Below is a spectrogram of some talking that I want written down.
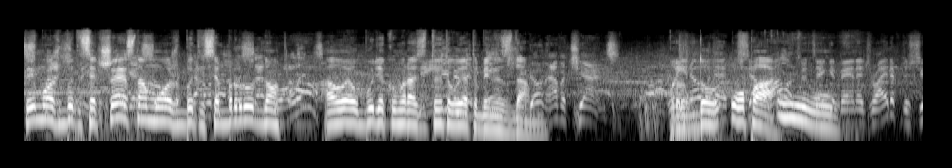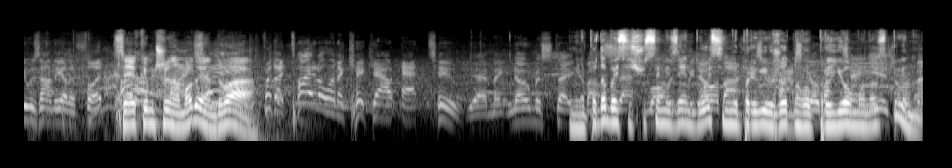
Ти можеш битися чесно, можеш битися брудно, але у будь-якому разі титул я тобі не здам. Продов... Опа! Це яким чином? Один, два. Мені подобається, що Семі Зейн досі не провів жодного прийому на спину.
